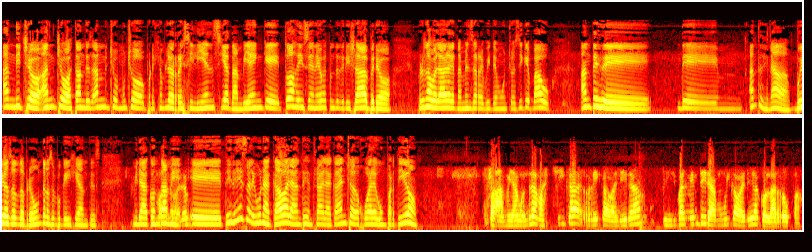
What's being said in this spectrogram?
Han dicho, han dicho bastantes, han dicho mucho, por ejemplo, de resiliencia también, que todas dicen es bastante trillada, pero, pero es una palabra que también se repite mucho. Así que, Pau, antes de, de, mm, antes de nada, voy a hacer otra pregunta, no sé por qué dije antes. Mira, contame, Bárbaro. eh, ¿tenés alguna cábala antes de entrar a la cancha o de jugar algún partido? Fa, mira, cuando era más chica, re cabalera, principalmente era muy cabalera con la ropa.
